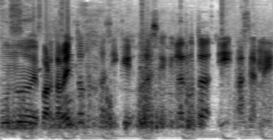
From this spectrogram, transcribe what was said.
un nuevo departamento. Así que a seguir la ruta y hacerle.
